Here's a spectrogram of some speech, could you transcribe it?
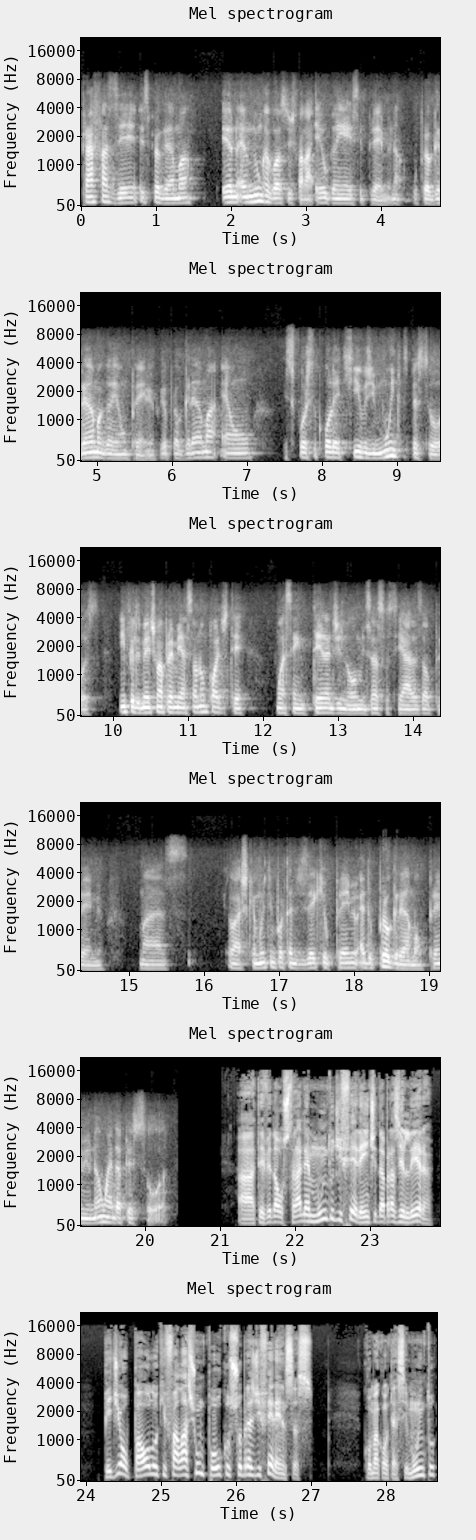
para fazer esse programa. Eu, eu nunca gosto de falar, eu ganhei esse prêmio. Não, o programa ganhou um prêmio, porque o programa é um esforço coletivo de muitas pessoas. Infelizmente, uma premiação não pode ter uma centena de nomes associados ao prêmio, mas eu acho que é muito importante dizer que o prêmio é do programa, o prêmio não é da pessoa. A TV da Austrália é muito diferente da brasileira pedi ao Paulo que falasse um pouco sobre as diferenças. Como acontece muito,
